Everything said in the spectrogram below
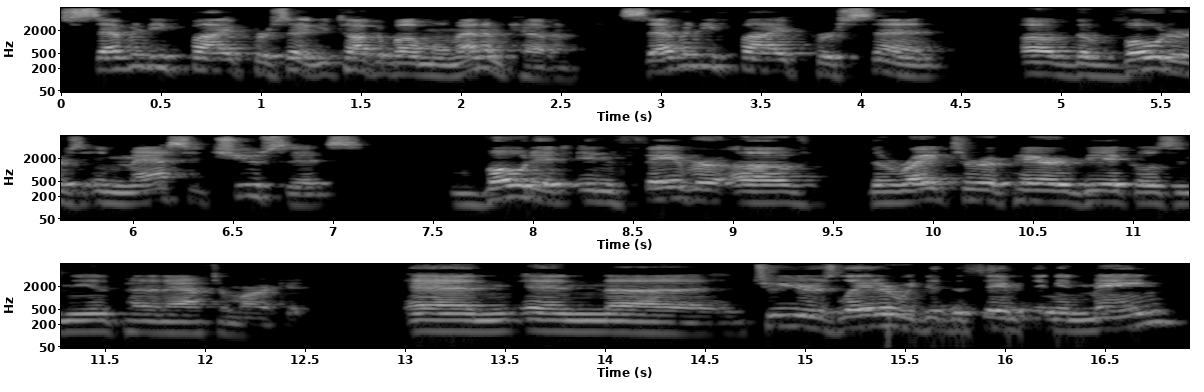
75%. You talk about momentum, Kevin. 75% of the voters in Massachusetts voted in favor of the right to repair vehicles in the independent aftermarket. And and uh, two years later, we did the same thing in Maine,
